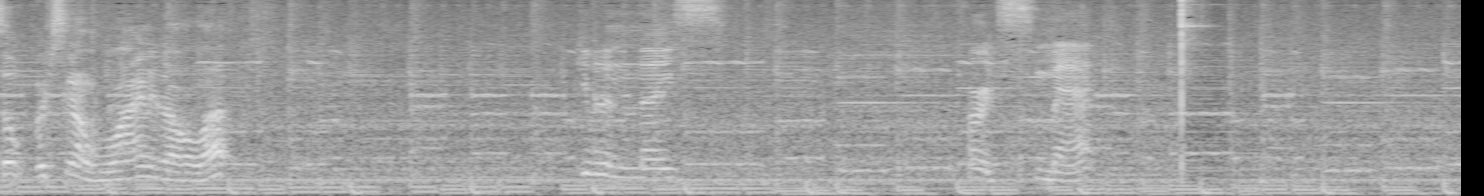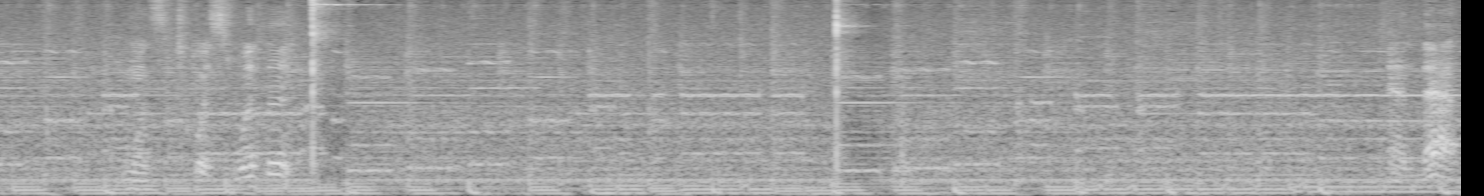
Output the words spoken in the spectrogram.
So we're just gonna line it all up. Give it a nice hard smack. Once twist with it. And that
